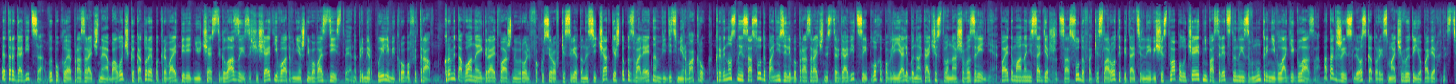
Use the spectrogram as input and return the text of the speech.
Это роговица, выпуклая прозрачная оболочка, которая покрывает переднюю часть глаза и защищает его от внешнего воздействия, например, пыли, микробов и травм. Кроме того, она играет важную роль в фокусировке света на сетчатке, что позволяет нам видеть мир вокруг. Кровеносные сосуды понизили бы прозрачность роговицы и плохо повлияли бы на качество нашего зрения. Поэтому она не содержит сосудов, а кислород и питательные вещества получает непосредственно из внутренней влаги глаза, а также из слез, которые смачивают ее поверхность.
